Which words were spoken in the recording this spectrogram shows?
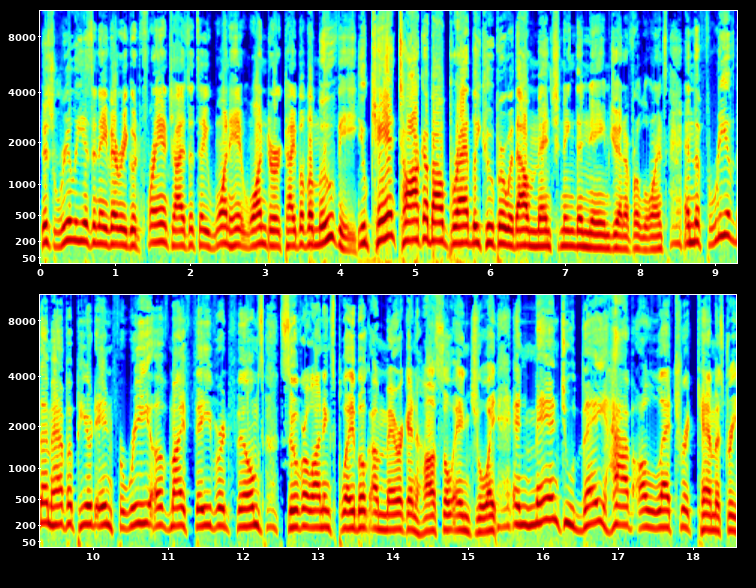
this really isn't a very good franchise. It's a one hit wonder type of a movie. You can't talk about Bradley Cooper without mentioning the name Jennifer Lawrence, and the three of them have appeared in three of my favorite films Silver Linings Playbook, American Hustle, and Joy. And man, do they have electric chemistry.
